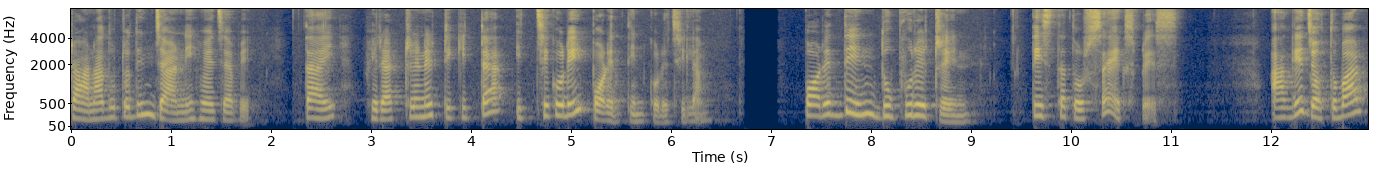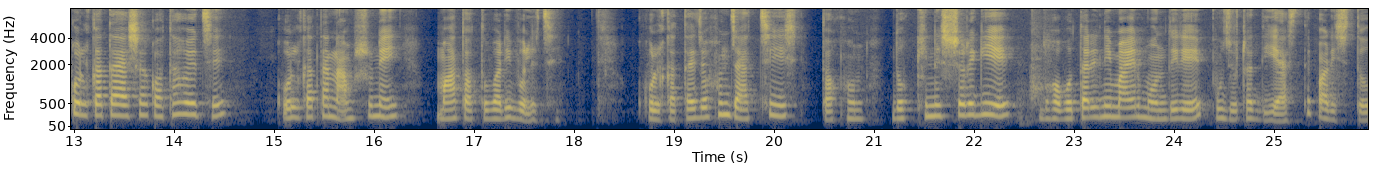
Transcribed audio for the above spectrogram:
টানা দুটো দিন জার্নি হয়ে যাবে। তাই ফেরার ট্রেনের টিকিটটা ইচ্ছে করেই পরের দিন করেছিলাম। পরের দিন দুপুরে ট্রেন। তিস্তা তোরসা এক্সপ্রেস। আগে যতবার কলকাতায় আসার কথা হয়েছে কলকাতা নাম শুনেই মা ততবারই বলেছে। কলকাতায় যখন যাচ্ছিস, তখন দক্ষিণেশ্বরে গিয়ে ভবতারিণী মায়ের মন্দিরে পুজোটা দিয়ে আসতে পারিস তো।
